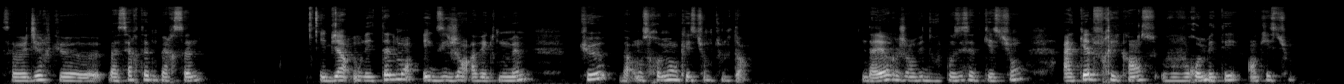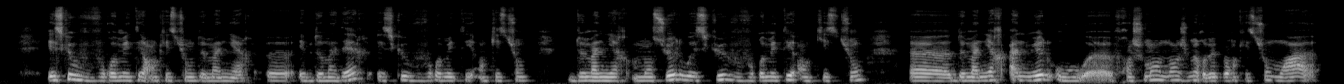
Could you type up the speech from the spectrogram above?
Ça veut dire que bah, certaines personnes, eh bien, on est tellement exigeant avec nous-mêmes que bah, on se remet en question tout le temps. D'ailleurs, j'ai envie de vous poser cette question. À quelle fréquence vous vous remettez en question? Est-ce que vous vous remettez en question de manière euh, hebdomadaire? Est-ce que vous vous remettez en question de manière mensuelle Ou est-ce que vous vous remettez en question euh, de manière annuelle Ou euh, franchement, non, je ne me remets pas en question. Moi,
